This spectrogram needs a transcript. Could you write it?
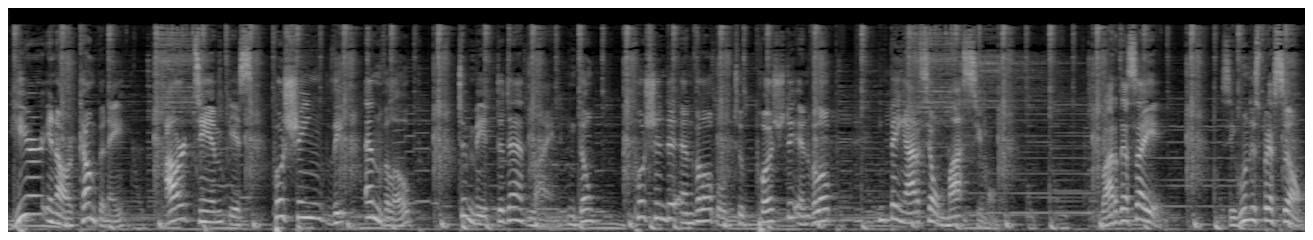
Here in our company, our team is pushing the envelope to meet the deadline. Então, pushing the envelope ou to push the envelope, empenhar-se ao máximo. Guarda essa aí. Segunda expressão.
